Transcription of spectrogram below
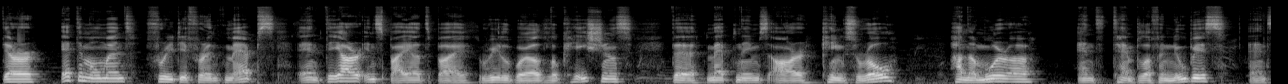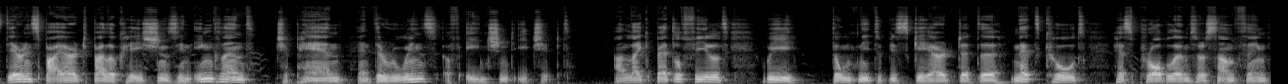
There are at the moment three different maps, and they are inspired by real world locations. The map names are King's Row, Hanamura, and Temple of Anubis and they're inspired by locations in England, Japan, and the ruins of ancient Egypt. Unlike Battlefield, we don't need to be scared that the netcode has problems or something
